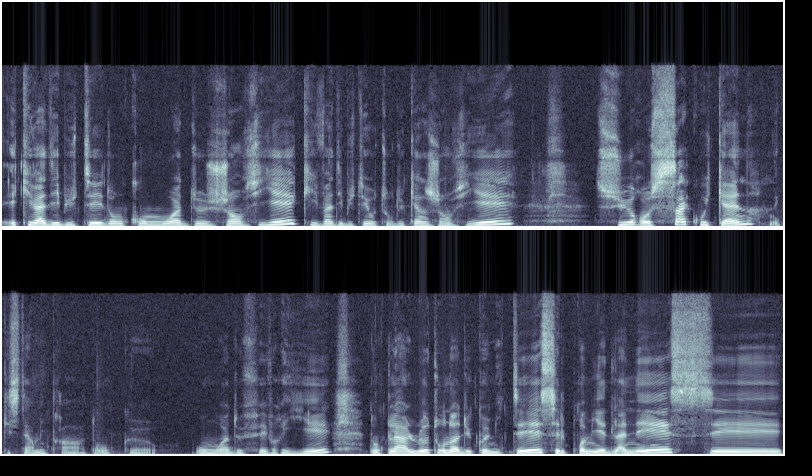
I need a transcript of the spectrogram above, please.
et qui va débuter donc au mois de janvier, qui va débuter autour du 15 janvier sur cinq week-ends et qui se terminera donc au mois de février. Donc là, le tournoi du comité, c'est le premier de l'année, c'est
